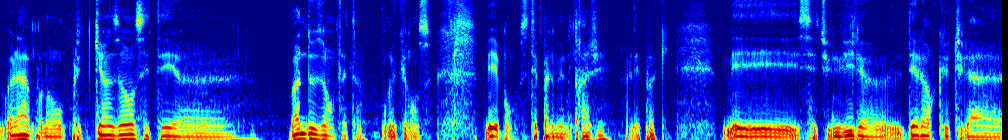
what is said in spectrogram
voilà, pendant plus de 15 ans, c'était 22 ans en fait, hein, en l'occurrence. Mais bon, c'était pas le même trajet à l'époque. Mais c'est une ville, euh, dès lors que tu la,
